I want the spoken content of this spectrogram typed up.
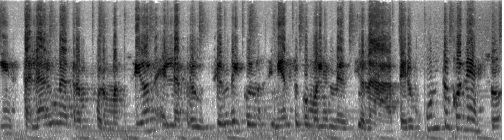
instalar una transformación en la producción del conocimiento como les mencionaba, pero junto con eso,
